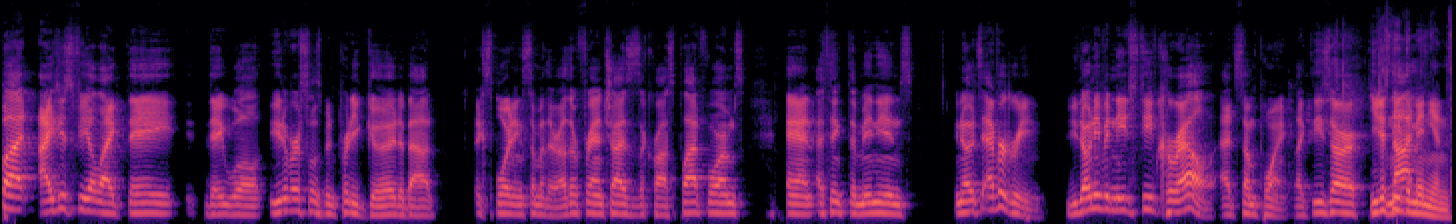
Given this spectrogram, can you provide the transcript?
But I just feel like they they will Universal has been pretty good about exploiting some of their other franchises across platforms and I think the Minions, you know, it's evergreen. You don't even need Steve Carell at some point. Like these are You just not- need the minions.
